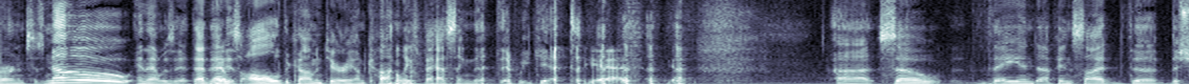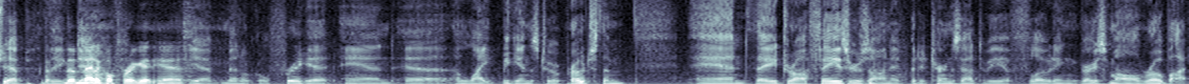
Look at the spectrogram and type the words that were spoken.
Burnham says no, and that was it. That that Yep. is all of the commentary on Connolly's passing that, that we get. Yes. Yeah. Uh, so they end up inside the the ship, The, the, the medical frigate, yes. yeah, medical frigate, and uh, a light begins to approach them, and they draw phasers on it, but it turns out to be a floating, very small robot.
